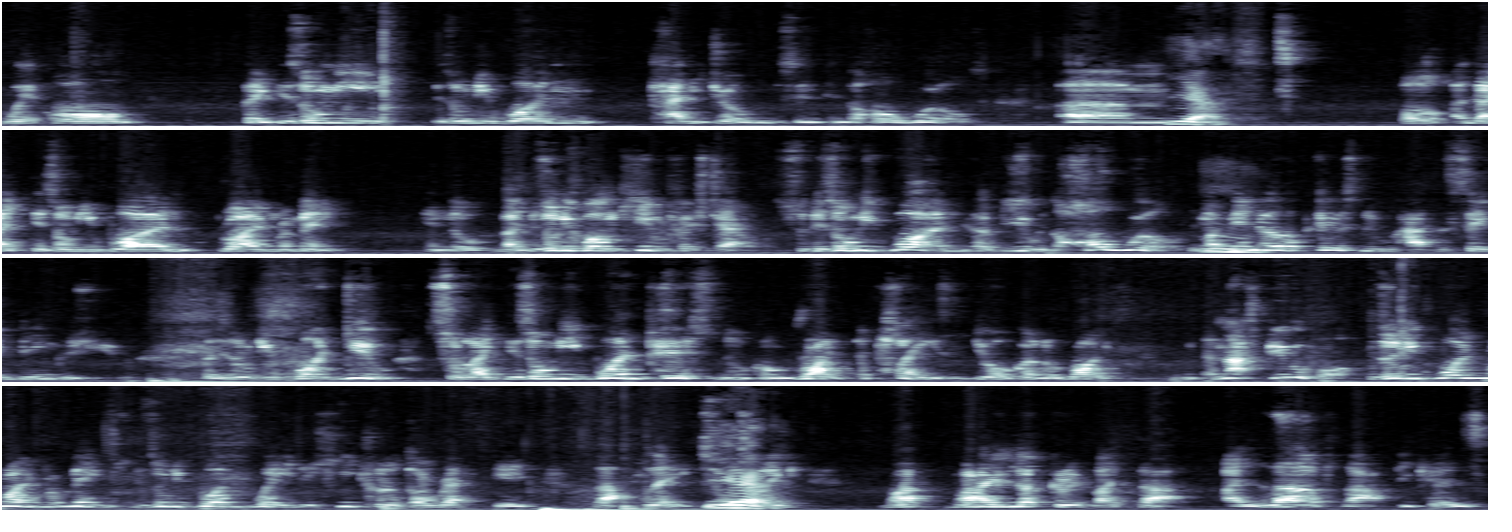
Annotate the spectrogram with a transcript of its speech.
we're all like there's only there's only one Kelly Jones in, in the whole world. Um, yes. Or like there's only one Ryan Remain in the like there's only one Kieran Fitzgerald. So there's only one of you in the whole world. There might mm. be another person who had the same name as you but there's only one you. So like, there's only one person who can write the plays that you're going to write, and that's beautiful. There's only one Ryan Remains. There's only one way that he could have directed that play. So yeah. it's like when, when I look at it like that, I love that because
